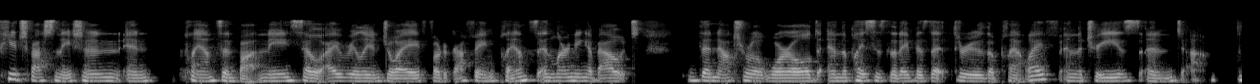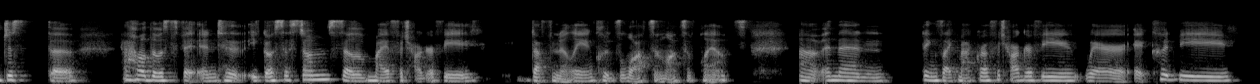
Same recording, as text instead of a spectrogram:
huge fascination in plants and botany. So I really enjoy photographing plants and learning about the natural world and the places that I visit through the plant life and the trees and um, just the how those fit into ecosystems. So my photography definitely includes lots and lots of plants. Uh, and then things like macro photography, where it could be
